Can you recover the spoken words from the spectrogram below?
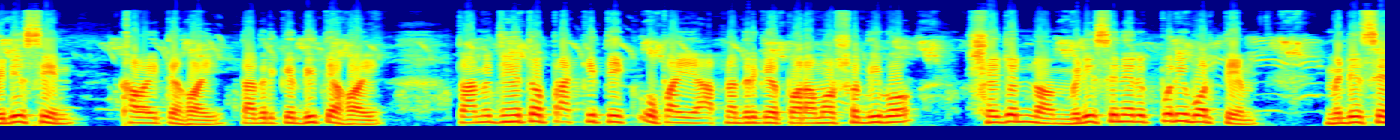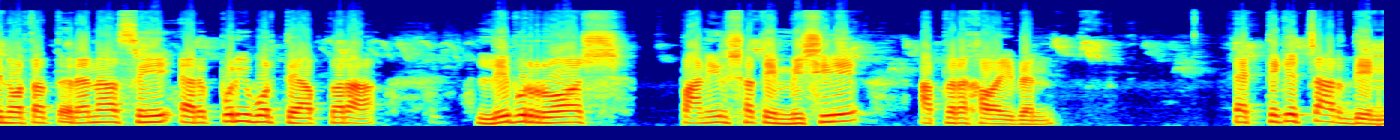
মেডিসিন খাওয়াইতে হয়, তাদেরকে দিতে হয়। তো আমি যেহেতু প্রাকৃতিক উপায়ে আপনাদেরকে পরামর্শ দিব, সেজন্য মেডিসিনের পরিবর্তে মেডিসিন অর্থাৎ রেনাসি এর পরিবর্তে আপনারা লেবুর রস পানির সাথে মিশিয়ে আপনারা খাওয়াইবেন। এক থেকে চার দিন।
